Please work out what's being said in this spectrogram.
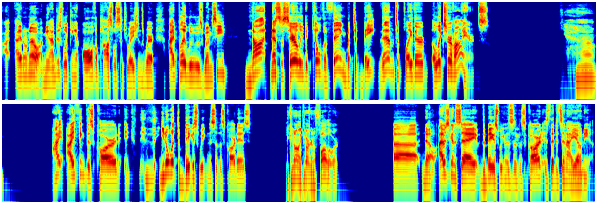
I, I don't know. I mean, I'm just looking at all the possible situations where I play Lulu's Whimsy, not necessarily to kill the thing, but to bait them to play their Elixir of Irons. yeah. I I think this card. eh, You know what the biggest weakness of this card is? It can only target a follower. Uh, no, I was gonna say the biggest weakness of this card is that it's in Ionia.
